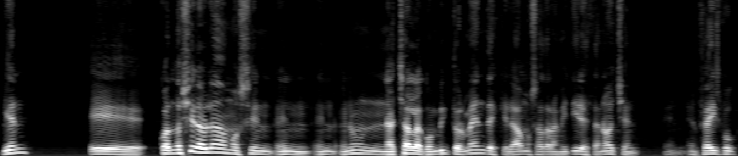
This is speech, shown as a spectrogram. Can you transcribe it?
¿Bien? Eh, cuando ayer hablábamos en, una charla con Víctor Méndez, que la vamos a transmitir esta noche en Facebook,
